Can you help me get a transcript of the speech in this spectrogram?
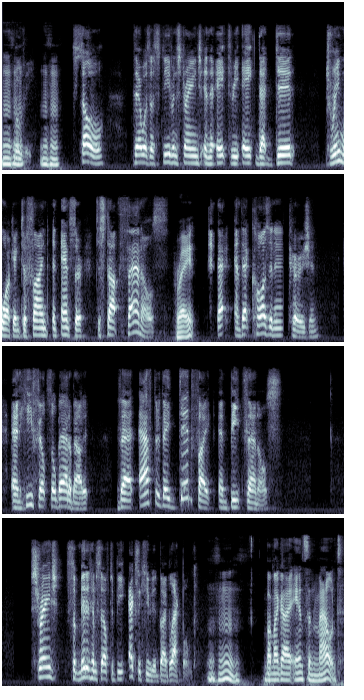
mhm, movie. mhm. So there was a Stephen Strange in the 838 that did dreamwalking to find an answer to stop Thanos. Right. That and that caused an incursion, and he felt so bad about it that after they did fight and beat Thanos, Strange submitted himself to be executed by Black Bolt, Mm-hmm. By my guy Anson Mount,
